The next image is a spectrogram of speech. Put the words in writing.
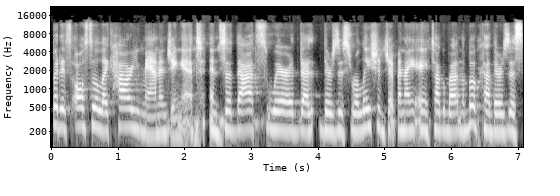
but it's also like how are you managing it? And so that's where that there's this relationship and I, I, talk about in the book how there's this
